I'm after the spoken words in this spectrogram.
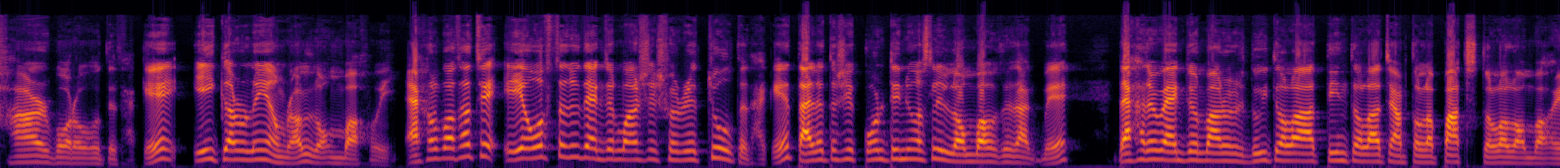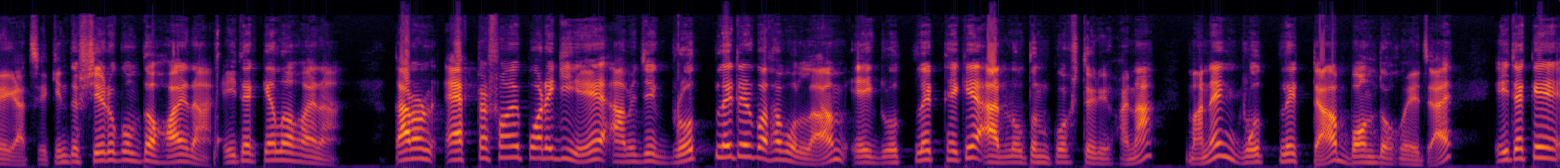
হাড় বড় হতে থাকে, এই কারণেই আমরা লম্বা হই। এখন কথা হচ্ছে, এই অবস্থা যদি একজন মানুষের শরীরে চলতে থাকে, তাহলে তো সে কন্টিনিউয়াসলি লম্বা হতে থাকবে। দেখা যাবে একজন মানুষ দুই তলা, তিন তলা, চার তলা, পাঁচ তলা লম্বা হয়ে গেছে, কিন্তু সেরকম তো হয় না এইটা কেন হয় না? কারণ একটা সময় পরে গিয়ে আমি যে গ্রোথ প্লেটের কথা বললাম, এই গ্রোথ প্লেট থেকে আর নতুন কোষ তৈরি হয় না। মানে গ্রোথ প্লেটটা বন্ধ হয়ে যায়। এটাকে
